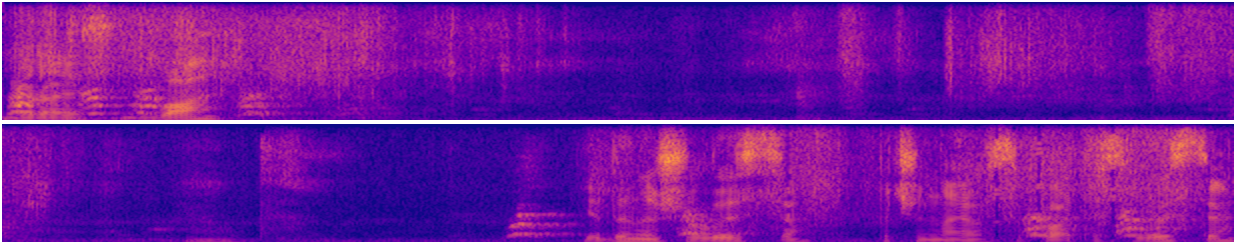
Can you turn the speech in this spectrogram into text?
Брейс 2. От. Єдине, що листя починає осипатись листя.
